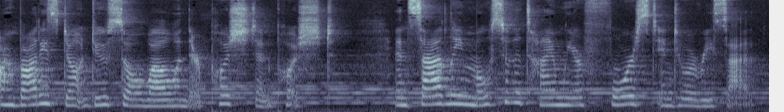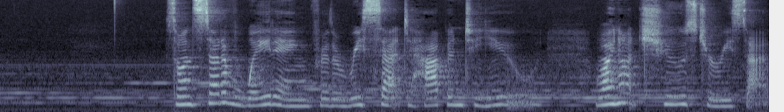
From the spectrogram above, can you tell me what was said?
our bodies don't do so well when they're pushed and pushed. And sadly, most of the time we are forced into a reset. So instead of waiting for the reset to happen to you, why not choose to reset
